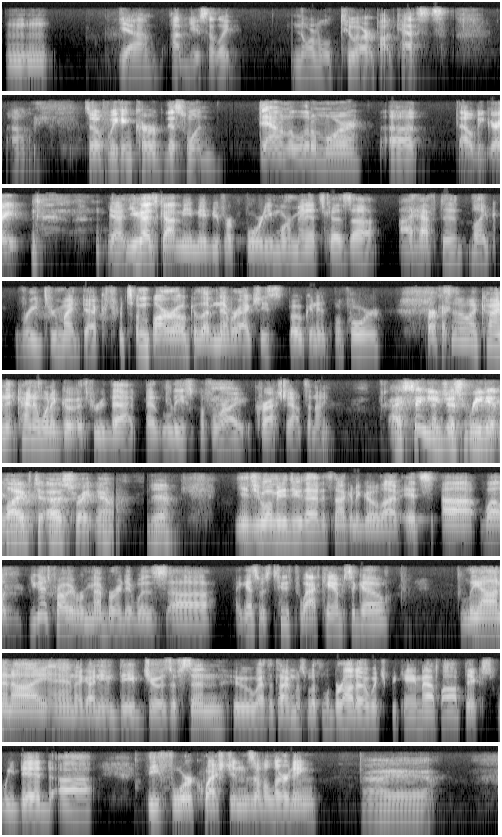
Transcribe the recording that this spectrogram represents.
hmm Yeah, I'm I'm used to like normal two-hour podcasts. Um, so if we can curb this one down a little more, uh, that would be great. Yeah, you guys got me maybe for 40 more minutes because uh, I have to like read through my deck for tomorrow because I've never actually spoken it before. Perfect. So I kind of kind of want to go through that at least before I crash out tonight. I say you just read it live to us right now. yeah. Yeah, do you want me to do that? It's not going to go live. It's uh, well, you guys probably remember it. It was uh, I guess it was two thwack camps ago. Leon and I and a guy named Dave Josephson, who at the time was with Librato, which became AppOptics. We did uh, the four questions of alerting. Oh yeah, yeah.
